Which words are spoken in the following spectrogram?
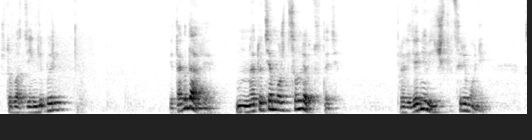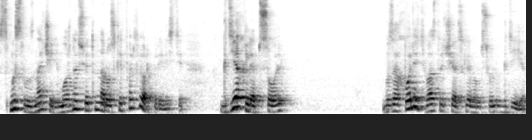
чтобы у вас деньги были. И так далее. На эту тему можно целую лекцию дать проведения ведических церемоний. Смысл и значение. Можно все это на русский фольклор перевести. Где хлеб, соль? Вы заходите, вас встречают с хлебом, солью. Где?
